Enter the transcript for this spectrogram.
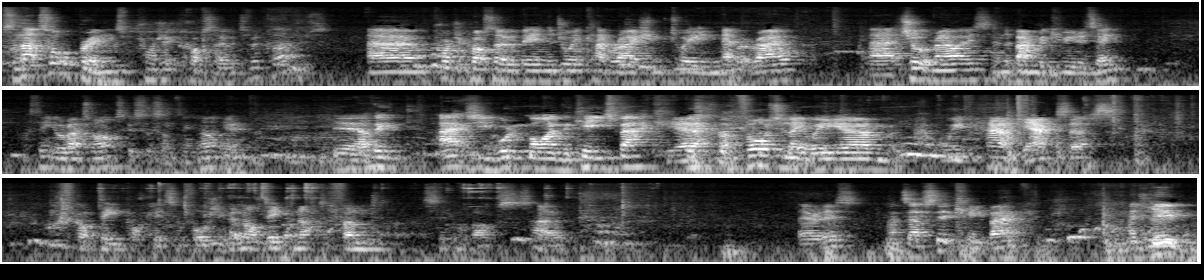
so that sort of brings Project Crossover to a close. Um, Project Crossover being the joint collaboration between Network Rail uh, Chiltern Railways and the Banbury community. I think you're about to ask us for something, aren't you? Yeah, I think I actually wouldn't mind the keys back. Yeah, unfortunately we um, we've had the access. I've got deep pockets unfortunately, but not deep enough to fund the signal box. So there it is. Fantastic. Key back. Thank you,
